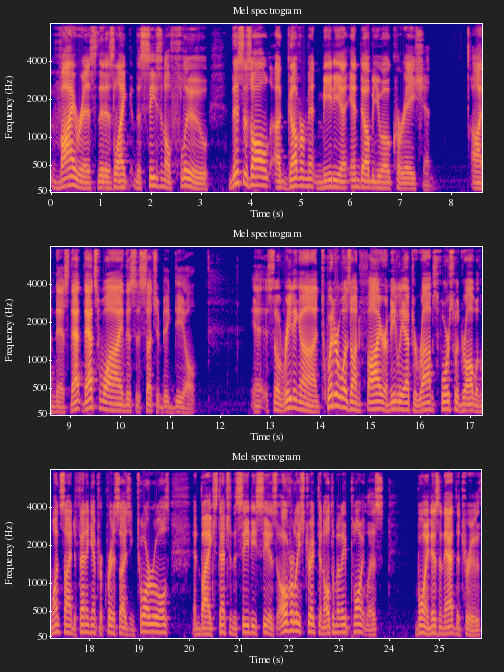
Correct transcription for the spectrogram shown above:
virus that is like the seasonal flu this is all a government media NWO creation on this. That that's why this is such a big deal. Eh, so reading on, Twitter was on fire immediately after Rahm's forced withdrawal, with one side defending him for criticizing tour rules, and by extension, the CDC is overly strict and ultimately pointless. Boy, isn't that the truth?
